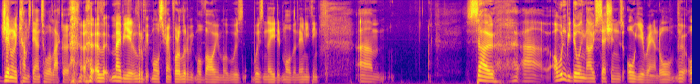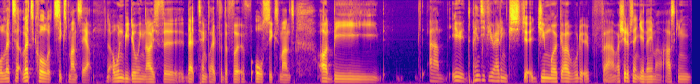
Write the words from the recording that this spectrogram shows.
generally comes down to a lack of maybe a little bit more strength or a little bit more volume was was needed more than anything. Um, so uh, I wouldn't be doing those sessions all year round, or or let's let's call it six months out. I wouldn't be doing those for that template for the for, for all six months. I'd be. Um, it depends if you're adding gym work. I would have. Um, I should have sent you an email asking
